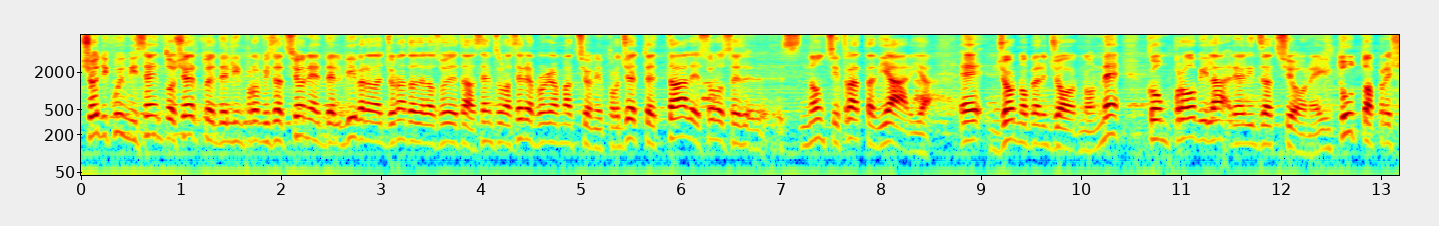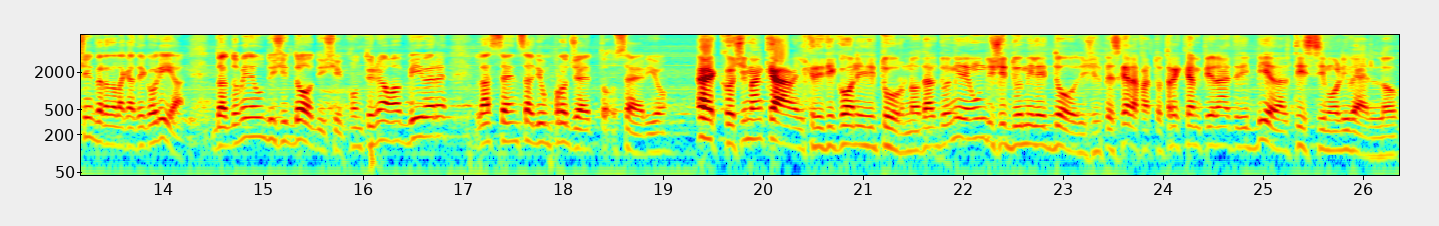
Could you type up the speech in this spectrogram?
Ciò di cui mi sento certo è dell'improvvisazione e del vivere la giornata della società senza una seria programmazione. Il progetto è tale solo se non si tratta di aria e giorno per giorno, né comprovi la realizzazione. Il tutto a prescindere dalla categoria. Dal 2011-12 continuiamo a vivere l'assenza di un progetto serio. Ecco, ci mancava il criticone di turno. Dal 2011-2012 il Pescara ha fatto tre campionati di B ad altissimo livello.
